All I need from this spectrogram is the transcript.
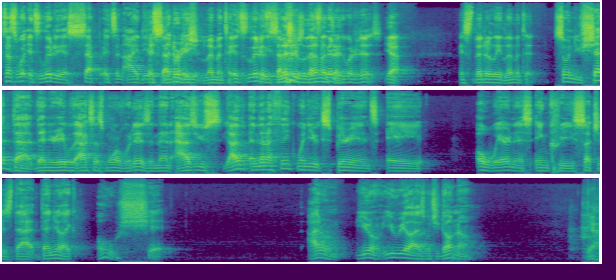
Because that's what it's literally a separate. It's an idea. It's literally limited. It's literally It's separation. literally that's limited. literally what it is. Yeah. It's literally limited. So when you shed that, then you're able to access more of what is, and then as you, I, and then I think when you experience a awareness increase such as that, then you're like, oh shit. I don't. You don't. You realize what you don't know. Yeah.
